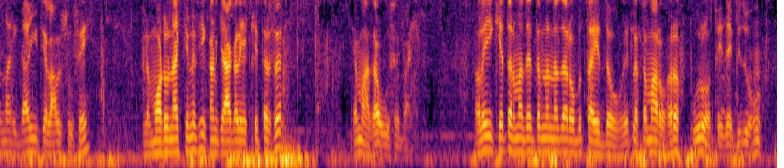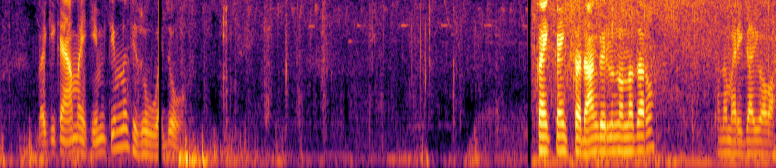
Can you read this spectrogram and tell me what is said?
અમારી ગાયું તે લાલસું છે. એટલે મોઢું નાખતી નથી કારણ કે આગળ એક ખેતર છે. એમાં જવું છે ભાઈ. હવે એ ખેતરમાં જઈને તમને નજારો બતાવી દઉં. એટલે તમારો હરખ પૂરો થઈ જાય બીજું હું. બાકી કાંઈ આમાંય કિંમતીમ નથી જોવું જોવો કંઈક કંઈક છે ડાંગરીનો નજારો. અને મારી ગાયો આવા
